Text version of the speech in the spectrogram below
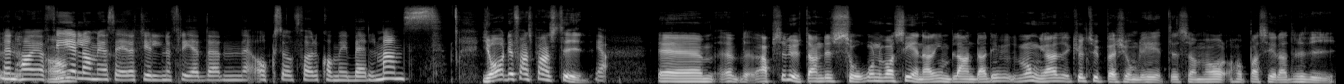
men har jag fel ja. om jag säger att Gyllene Freden också förekommer i Bellmans? Ja, det fanns på hans tid. Ja. Ehm, eh, absolut, Anders Zorn var senare inblandad. Det är många kulturpersonligheter som har, har passerat revy,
